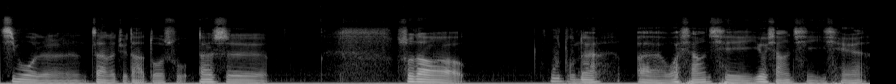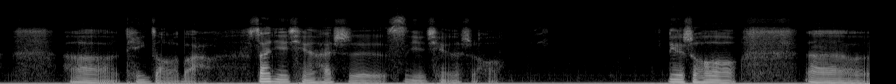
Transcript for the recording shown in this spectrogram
寂寞的人占了绝大多数。但是说到孤独呢，呃，我想起又想起以前，啊，挺早了吧，三年前还是四年前的时候，那个时候，呃，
